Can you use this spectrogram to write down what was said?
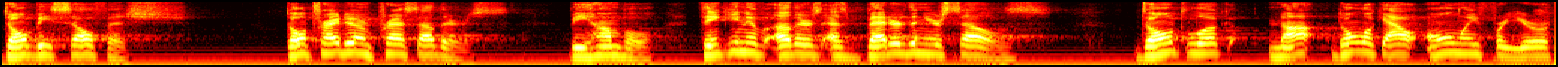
Don't be selfish. Don't try to impress others. Be humble, thinking of others as better than yourselves. Don't look not don't look out only for your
